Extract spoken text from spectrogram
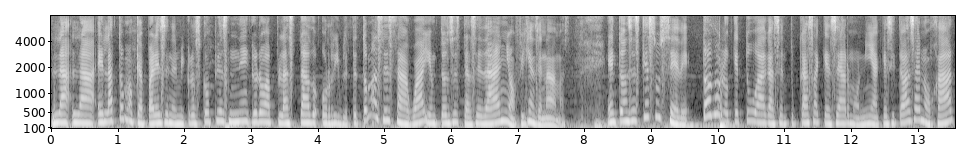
la, la, el átomo que aparece en el microscopio es negro, aplastado, horrible. Te tomas esa agua y entonces te hace daño, fíjense nada más. Entonces, ¿qué sucede? Todo lo que tú hagas en tu casa que sea armonía, que si te vas a enojar,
